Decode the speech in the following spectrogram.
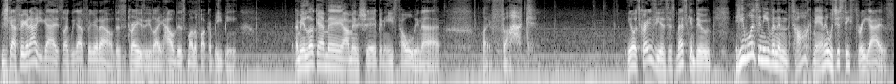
you just gotta figure it out, you guys. Like we gotta figure it out. This is crazy. Like how this motherfucker beat me. I mean, look at me. I'm in shape, and he's totally not. Like fuck. You know what's crazy is this Mexican dude, he wasn't even in the talk, man. It was just these three guys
